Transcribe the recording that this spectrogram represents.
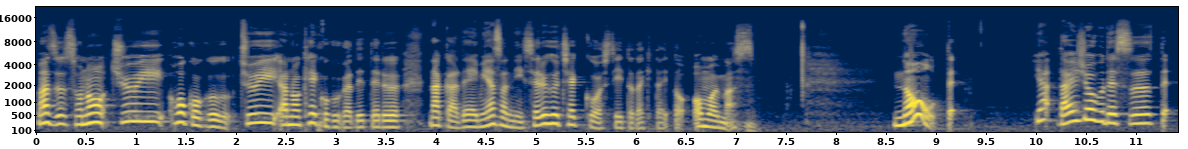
まずその注意報告、注意あの警告が出てる中で皆さんにセルフチェックをしていただきたいと思います。No って、いや大丈夫ですって。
